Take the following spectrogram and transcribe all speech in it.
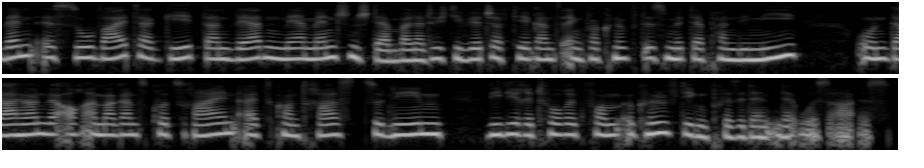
wenn es so weitergeht, dann werden mehr Menschen sterben, weil natürlich die Wirtschaft hier ganz eng verknüpft ist mit der Pandemie. Und da hören wir auch einmal ganz kurz rein als Kontrast zu dem, wie die Rhetorik vom künftigen Präsidenten der USA ist.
